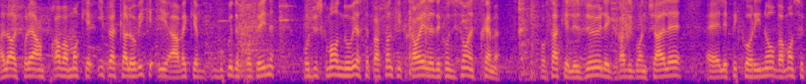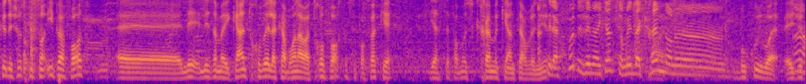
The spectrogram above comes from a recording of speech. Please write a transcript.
Alors il fallait un plat vraiment qui est hyper calorique et avec beaucoup de protéines pour justement nourrir ces personnes qui travaillent dans des conditions extrêmes. C'est pour ça que les œufs, les gras de guanciale, euh, les pecorinos, vraiment c'est que des choses qui sont hyper fortes. Euh, les, les Américains trouvaient la carbonara trop forte, c'est pour ça qu'il y a cette fameuse crème qui est intervenue. Ah, c'est la faute des Américains si on met de la crème dans le. Beaucoup, ouais. Et je- Ah.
